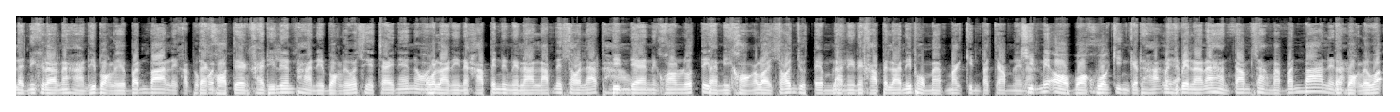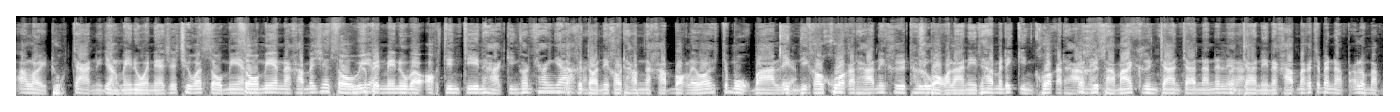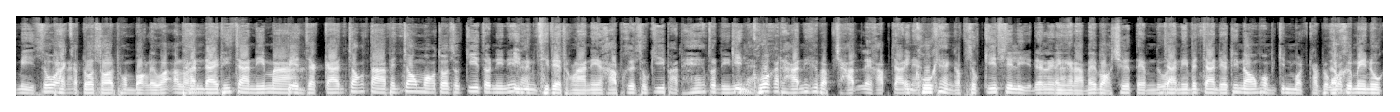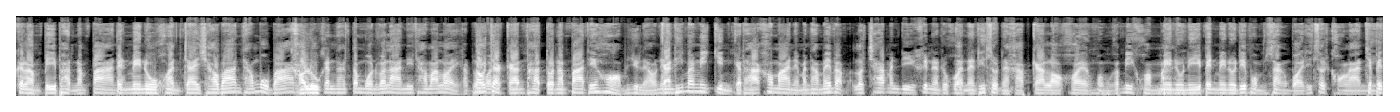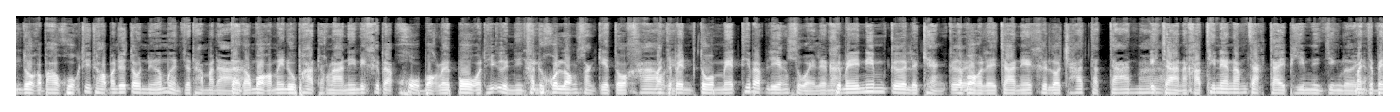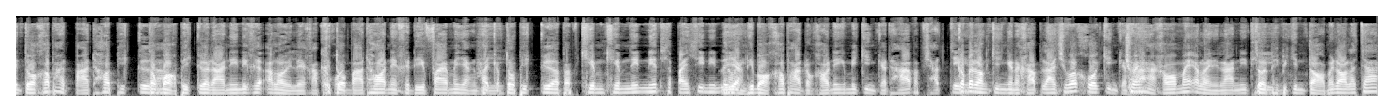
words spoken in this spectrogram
และนี่คือร้านอาหารที่บอกเลยบ้านๆเลยครับทุกคนแต่ขอเตือนใครที่เลื่อนผ่านเนี่ยบอกเลยว่าเสียใจแน่นอนเพราะร้านนี้นะครับเป็นหนึ่งในร้านลับในซอยลาดพร้าวดินแดนแห่งความรสติดแต่มีของอร่อยซ่อนอยู่เต็มร้านนี้นะครับเป็นร้านที่ผมแบบมากินประจำเลยนะคิดไม่ออกบอกครัวกินกระทะมันจะเป็นร้านอาหารตามสั่งแบบบ้านๆเลยนะแต่บอกเลยว่าอร่อยทุกจานจริงๆอย่างเมนูอันเนี้ยจะชื่อว่าโซเมียนโซเมียนนะครับไม่ใช่โซเวียนคือเป็นเมนูแบบออกจีนๆหากินค่อนข้างยากคือตอนที่เขาทำนะครับบอกเลยว่าจมูกบานเลยกลิ่นที่เขาคั่วกระทะนี่คือทะลุบอกว่าร้านนี้ถ้าไม่ได้กินคั่วกระทะก็คือสามารถคืนจานจานนั้นได้เลยนะจานนี้นะครับมันก็จะเป็นแบบอารมณ์แบบหมี่ซั่วผัดกับตัวซอสผมบอกเลยว่าอร่อยทันใดที่จานนี้มาเปลี่ยนจากการจ้องตาเป็นจ้องมองตัวซุกี้ตัวนี้นี่อีกหนึ่งทีเด็ดของร้านนี้นะครับคือซุกี้ผัดแห้งตัวนี้นี่กลิ่นคั่วกระทะนี่คือแบบชัดเลยครับจานเป็นคู่แข่งกับซุกี้ซิริได้เลยนะเป็นไงล่ะไม่บอกชื่อเต็มด้วยจานนี้เป็นจานเดียวที่น้องผมกินหมดครับทุกคนแล้วคือเมนูกะหล่ำปีผัดน้ำปลาเป็นเมนูขวัญใจชาวบ้านทั้งหมู่บ้านเขารู้กันทั้งตำบลว่าร้านนี้ทำอร่อยครับนอกจากการผัดตัวน้ำปลาที่หอมอยู่แล้วเนี่ยการที่มันมีกลิ่นกระทะเข้ามาเนี่ยมันทำให้แบบรสชาติมันดีขึ้นนะทุกคนแต่ในที่สุดนะครับการรอคอยของผมก็มีความหมายเมนูนี้เป็นเมนูที่ผมสั่งบ่อยที่สุดของร้านนี้จะเป็นตัวกะเพราคลุกที่ท็อปมาด้วยตัวเนื้อเหมือนจะธรรมดาแต่ต้องบอกว่าเมนูผัดของร้านนี้นี่คือแบบโหบอกเลยโปรกว่าที่อื่นจริงๆถ้าทุกคนลองสังเกตตัวข้าวมันจะเป็นตัวเม็ดที่แบบเรียงสวยเลยนะคือไม่ได้นิ่มเกินหรือแข็งเกินแล้วบอกเลยจานนี้คือรสชาติจัดจ้านมากอีกจานนะครับที่แนะนำจากใจพิมพ์จริงๆเลย มันจะเป็นตัวข้าวผัดปลาทอดพริกเกลือต้องบอกพริกเกลือร้านนี้นี่คืออร่อยเลยครับคือตัวปลาทอดเนี่ยคือดีไฟมาอย่างดีผัดกับตัวพริกเกลือแบบเค็มๆนิดๆสไปซี่นิดๆและอย่างที่บอกข้าวผัดของเขานี่มีกลิ่นกระทะแบบชัดเจนก็ไปลองกินกันนะครับร้านชื่อว่าครัวกลิ่นกระทะช่วยหาคำว่าไม่อร่อยในร้านนี้ทีส่วนพี่ไปกินต่อไม่รอแล้วจ้า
